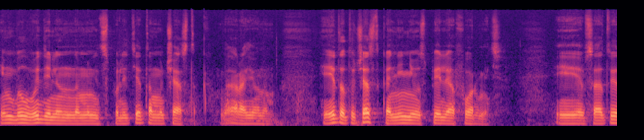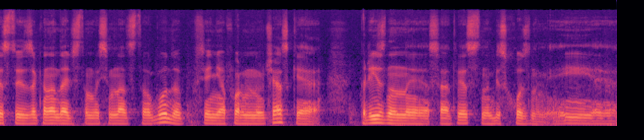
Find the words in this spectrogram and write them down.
им был выделен муниципалитетом участок, да, районом. И этот участок они не успели оформить. И в соответствии с законодательством 2018 года все неоформленные участки признаны, соответственно, бесхозными. И э,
